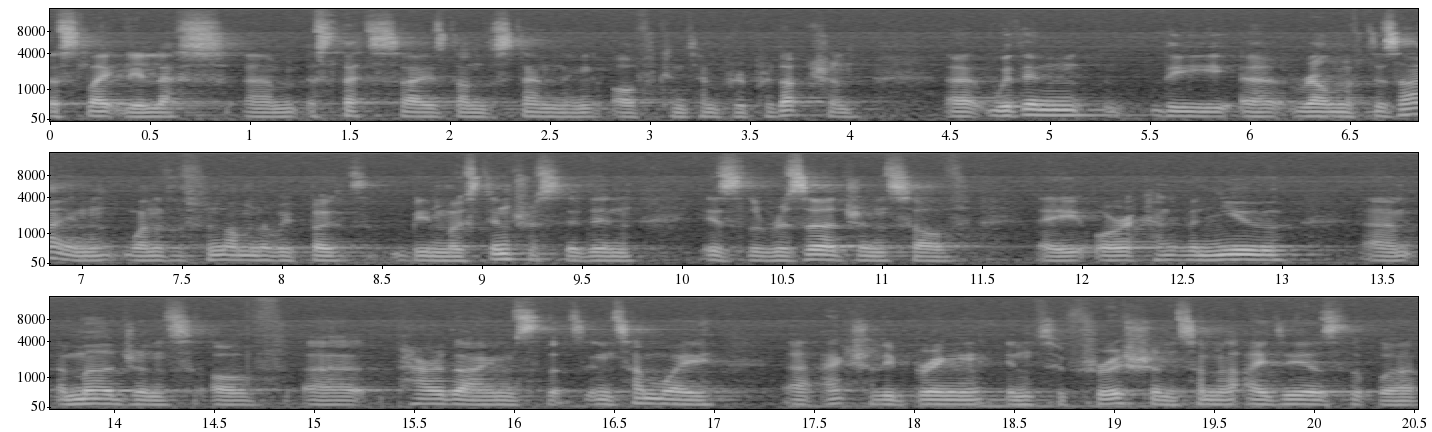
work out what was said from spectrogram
a slightly less um, aestheticized understanding of contemporary production, uh, within the uh, realm of design, one of the phenomena we've both been most interested in is the resurgence of a, or a kind of a new um, emergence of uh, paradigms that in some way uh, actually bring into fruition some of the ideas that were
